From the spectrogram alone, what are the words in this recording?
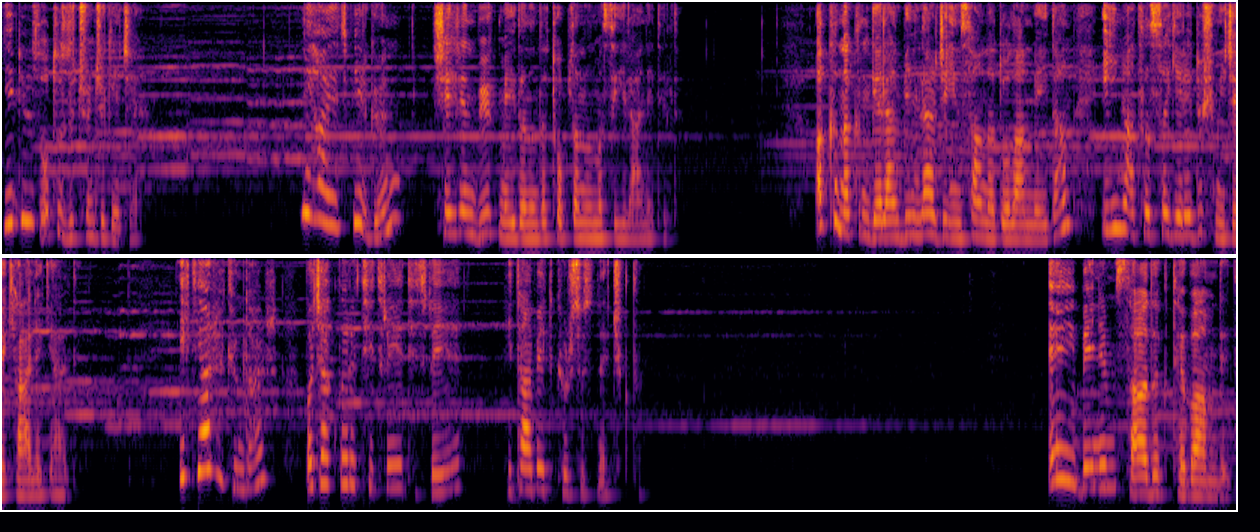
733. Gece Nihayet bir gün şehrin büyük meydanında toplanılması ilan edildi. Akın akın gelen binlerce insanla dolan meydan iğne atılsa yere düşmeyecek hale geldi. İhtiyar hükümdar bacakları titreye titreye hitabet kürsüsüne çıktı. Ey benim sadık tebam dedi.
